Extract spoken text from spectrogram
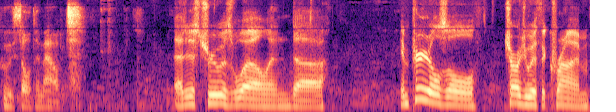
who sold him out. That is true as well, and uh, Imperials will charge you with a crime.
